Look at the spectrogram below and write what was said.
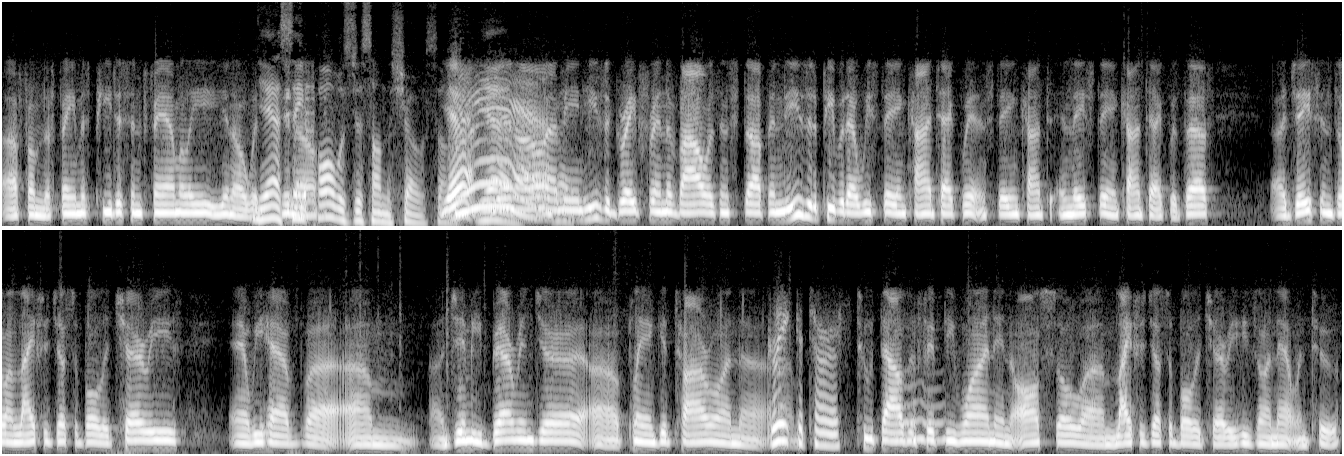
Uh, from the famous Peterson family, you know, with yeah, St. Paul was just on the show. So yeah, Yeah. you know, I mean, he's a great friend of ours and stuff. And these are the people that we stay in contact with, and stay in contact, and they stay in contact with us. Uh, Jason's on Life is Just a Bowl of Cherries, and we have uh, um, uh, Jimmy Behringer uh, playing guitar on uh, Great um, guitarist. 2051, and also um, Life is Just a Bowl of Cherries. He's on that one too.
